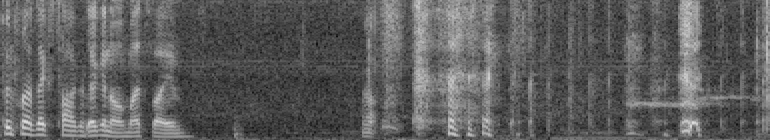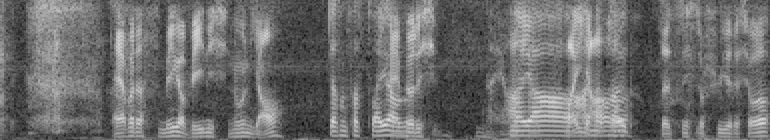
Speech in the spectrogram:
506 Tage. Ja, genau, mal zwei eben. Ja, aber das ist mega wenig, nur ein Jahr. Das sind fast zwei Ja, Jahre. würde ich. Naja, Naja, zwei Jahre. anderthalb. Ist jetzt nicht so schwierig, oder?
